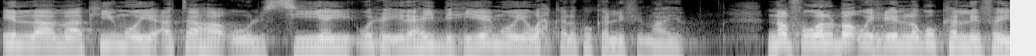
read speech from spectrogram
ilaa maa kii mooye ataaha uu siiyey wuxuu ilaahay bixiyey mooye wax kale ku kalifi maayo naf walba wixii lagu kalifay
